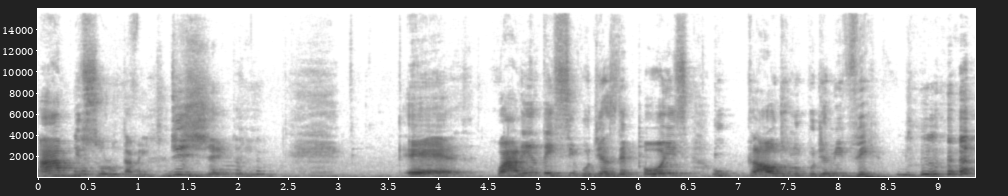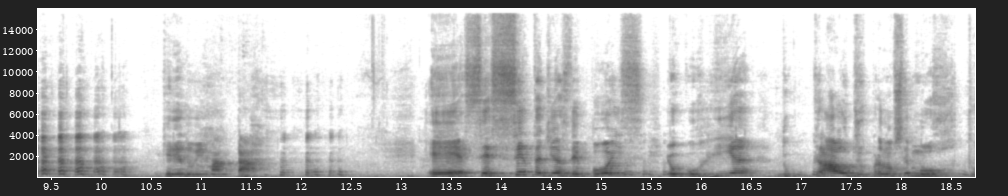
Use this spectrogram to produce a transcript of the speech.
Absolutamente. De jeito nenhum. É, 45 dias depois, o Cláudio não podia me ver. Querendo me matar. É, 60 dias depois, eu corria do Cláudio para não ser morto.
